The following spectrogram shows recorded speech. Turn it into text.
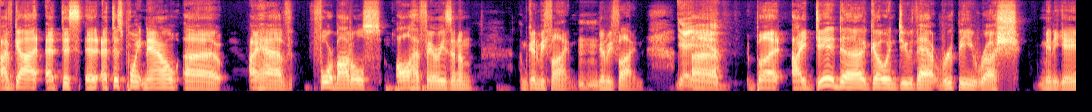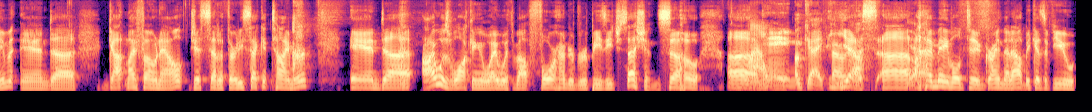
I've got at this at this point now, uh, I have four bottles, all have fairies in them. I'm gonna be fine. I'm Mhm. gonna be fine. Yeah, yeah, Uh, yeah. But I did uh, go and do that rupee rush minigame and uh, got my phone out, just set a 30 second timer. And uh, I was walking away with about 400 rupees each session. So, uh, Wow. Okay, yes, uh, Yeah. I'm able to grind that out because if you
